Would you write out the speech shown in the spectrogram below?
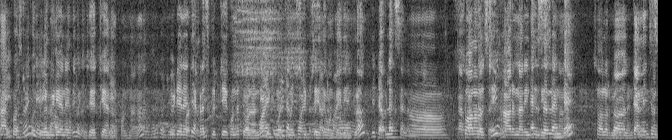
దానికోసమే కొంచెం నేను ఈ వీడియోని అయితే మీకు షేర్. చేయాలనుకుంటున్నాను. వీడియోని అయితే ఎక్కడ. స్కిప్ చేయకుండా చూడండి. మంచి మంచి టిప్స్ అయితే ఉంటాయి దీంట్లో. డబుల్ ఎక్స్ఎల్ సోలార్ వచ్చి ఆరున్నర ఇంచులు అంటే సోలార్ టెన్ ఇంచెస్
